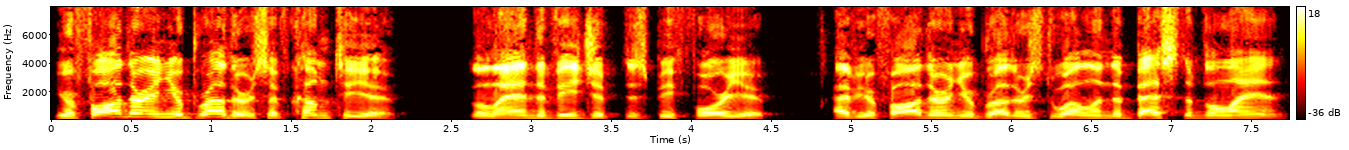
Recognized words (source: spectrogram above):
Your father and your brothers have come to you. The land of Egypt is before you. Have your father and your brothers dwell in the best of the land.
